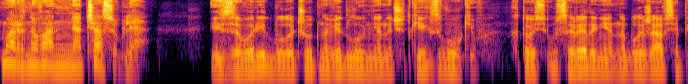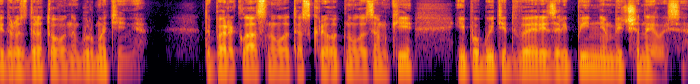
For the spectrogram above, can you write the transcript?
Марнування часу, бля. Із-за воріт було чутно відлуння нечітких звуків. Хтось усередині наближався під роздратоване бурмотіння. Тепер класнули та скриготнули замки, і побиті двері з ріпінням відчинилися.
